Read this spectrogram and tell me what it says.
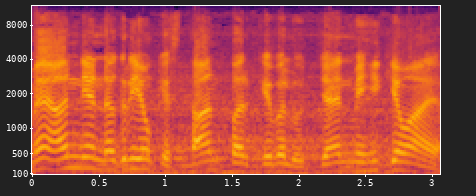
मैं अन्य नगरियों के स्थान पर केवल उज्जैन में ही क्यों आया?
